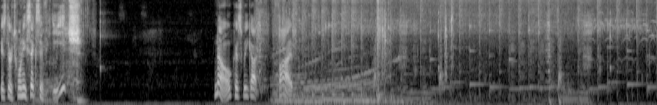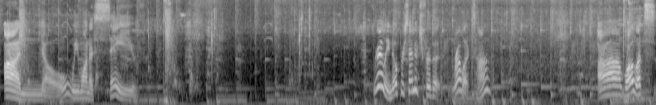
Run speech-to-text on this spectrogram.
is there 26 of each? No, because we got five. Uh, no. We want to save. Really? No percentage for the relics, huh? Uh, well, let's,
